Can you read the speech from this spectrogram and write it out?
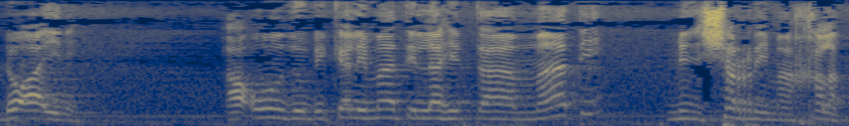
doa ini. A'udzu bikalimatillahi tammati min syarri ma khalaq.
